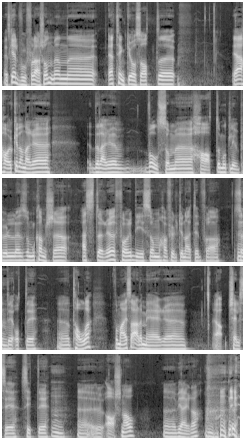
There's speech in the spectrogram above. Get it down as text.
vet ikke helt hvorfor det er sånn, men eh, jeg tenker jo også at eh, Jeg har jo ikke den derre det derre voldsomme hatet mot Liverpool eh, som kanskje er større for de som har fulgt United fra Mm. 70-80-tallet. For meg så er det mer eh, ja, Chelsea, City, Mm. eh, Arsenal, eh, Vieira.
